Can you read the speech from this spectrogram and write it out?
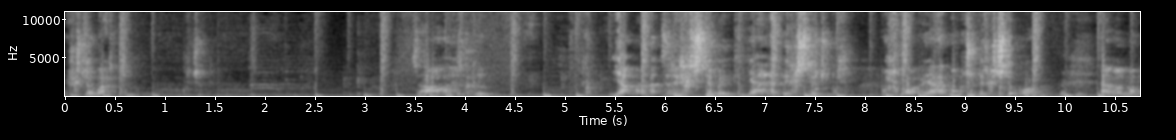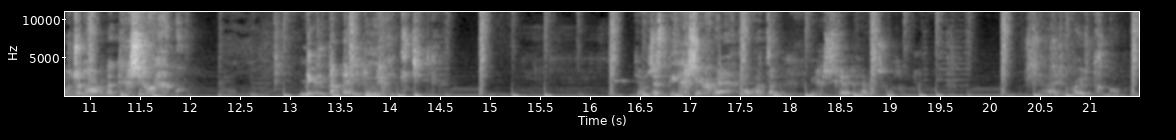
Эрхчлөөг арт юм монголчууд. За хоёрт нь ямар газар эрхчлөө байдаг? Яагаад эрхчлөөч болох болохгүй? Яагаад монголчууд эрхчлөөгүй байгаа? Яг бол монголчууд хоорондоо тэгших байхгүй нэг нь дандаа илүү их хилж идэг. Тийм учраас тэгших байхгүй газар эрхчлөө ярих ямарч боломжгүй. За хоёр дахь мав.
